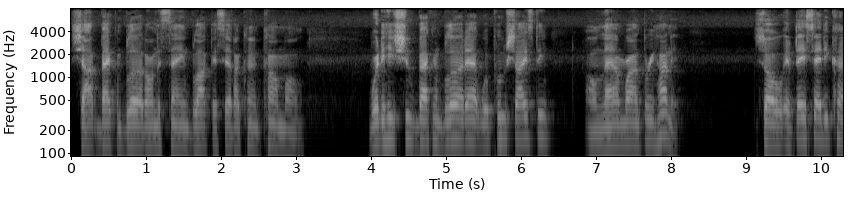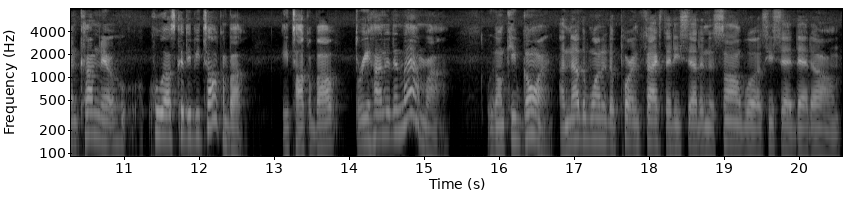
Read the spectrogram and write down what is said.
Shot back in blood on the same block they said I couldn't come on. Where did he shoot back in blood at with Pooh Shiesty? On Lamron 300. So if they said he couldn't come there, who, who else could he be talking about? He talk about 300 and Lamron. We're gonna keep going. Another one of the important facts that he said in the song was he said that um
